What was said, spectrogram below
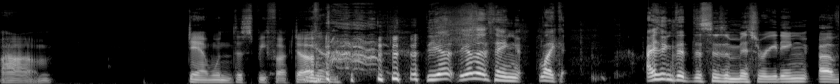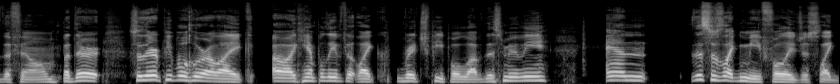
um damn wouldn't this be fucked up? Yeah. the the other thing, like, I think that this is a misreading of the film, but there so there are people who are like, "Oh, I can't believe that like rich people love this movie." And this is like me fully just like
